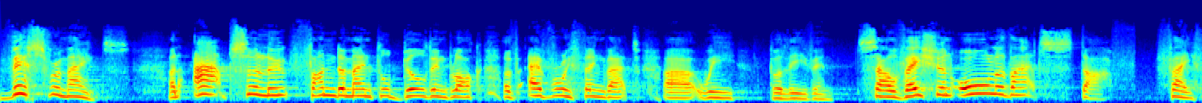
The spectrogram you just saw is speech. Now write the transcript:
This remains an absolute fundamental building block of everything that uh, we believe in. Salvation, all of that stuff, faith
